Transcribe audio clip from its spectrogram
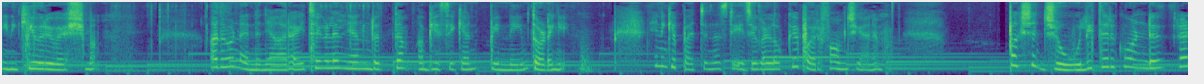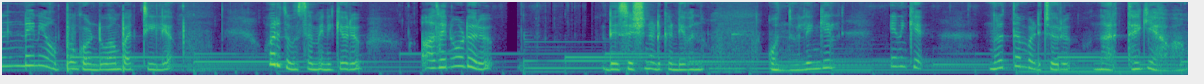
എനിക്ക് ഒരു വിഷമം. അതുകൊണ്ട് തന്നെ ഞായറാഴ്ചകളിൽ ഞാൻ നൃത്തം അഭ്യസിക്കാൻ പിന്നെയും തുടങ്ങി. എനിക്ക് പറ്റുന്ന സ്റ്റേജുകളിലൊക്കെ പെർഫോം ചെയ്യാനും. പക്ഷെ ജോലി തിരക്കുകൊണ്ട് രണ്ടിനെയും ഒപ്പം കൊണ്ടുപോകാൻ പറ്റിയില്ല. ഒരു ദിവസം എനിക്കൊരു അതിനോടൊരു ഡെസിഷൻ എടുക്കേണ്ടി വന്നു. ഒന്നുമില്ലെങ്കിൽ എനിക്ക് നൃത്തം പഠിച്ചൊരു നർത്തകിയാവാം.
